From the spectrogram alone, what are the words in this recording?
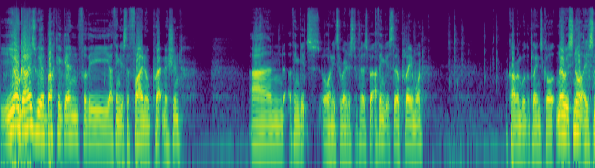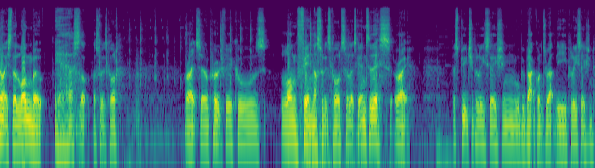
Yo guys, we are back again for the, I think it's the final prep mission. And I think it's, oh I need to register first, but I think it's the plane one. I can't remember what the plane's called. No, it's not, it's not, it's the longboat. Yeah, that's, the, that's what it's called. Right, so approach vehicles, Longfin, that's what it's called. So let's get into this. Alright, Vespucci police station, we'll be back once we're at the police station.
